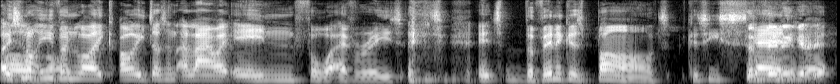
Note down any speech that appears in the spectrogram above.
It's Oh not even like oh he doesn't allow it in for whatever reason. It's, it's the vinegar's barred because he's scared vinegar- of it.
